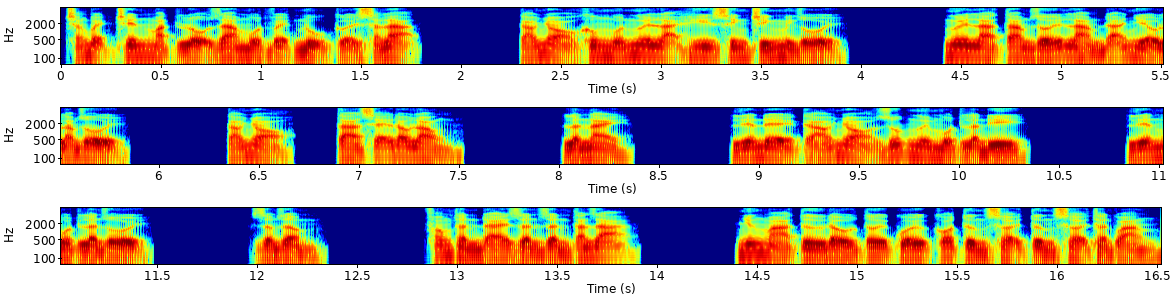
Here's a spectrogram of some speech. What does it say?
Trắng bệnh trên mặt lộ ra một vệ nụ cười sán lạ. Cáo nhỏ không muốn ngươi lại hy sinh chính mình rồi ngươi là tam giới làm đã nhiều lắm rồi. Cáo nhỏ, ta sẽ đau lòng. Lần này, liền để cáo nhỏ giúp ngươi một lần đi. Liền một lần rồi. Rầm rầm. Phong thần đài dần dần tan rã. Nhưng mà từ đầu tới cuối có từng sợi từng sợi thần quang,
